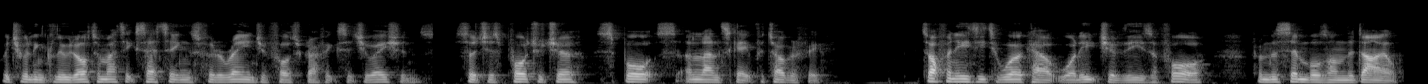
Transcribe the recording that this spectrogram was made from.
which will include automatic settings for a range of photographic situations such as portraiture, sports and landscape photography. It's often easy to work out what each of these are for from the symbols on the dial,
